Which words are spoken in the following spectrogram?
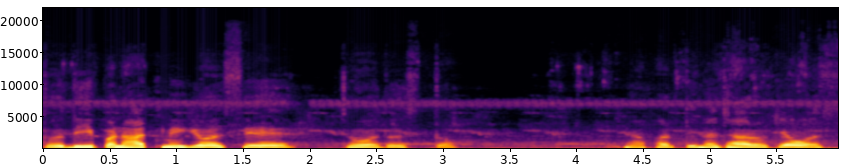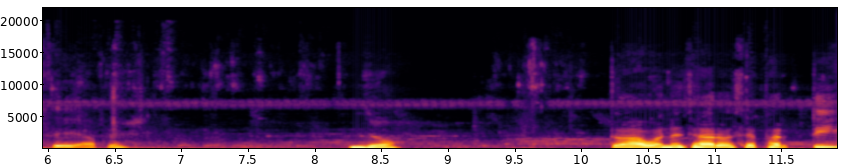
તો દી પણ હાથમી ગયો છે. જો દોસ્તો, ને ફરતી નજારો કેવો છે આપણે. જો, તો આવો નજારો છે ફરતી.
